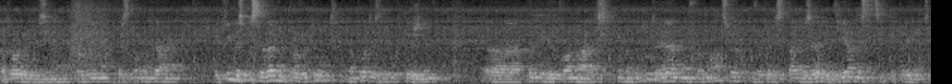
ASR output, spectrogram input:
контрольно-ревізійним управлінням, які безпосередньо проведуть на протязі двох тижнів е, перевірку, аналіз і нададуть реальну інформацію використанні взагалі діяльності цих підприємств.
